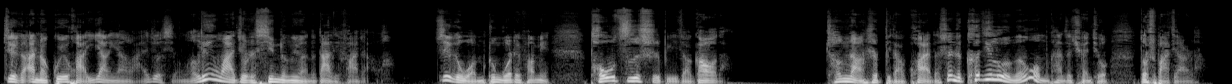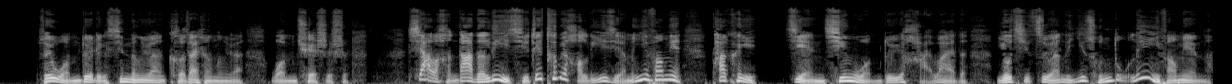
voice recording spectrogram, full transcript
这个按照规划一样一样来就行了。另外就是新能源的大力发展了，这个我们中国这方面投资是比较高的，成长是比较快的，甚至科技论文我们看在全球都是拔尖的。所以，我们对这个新能源、可再生能源，我们确实是下了很大的力气。这特别好理解嘛。一方面，它可以减轻我们对于海外的油气资源的依存度；另一方面呢，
